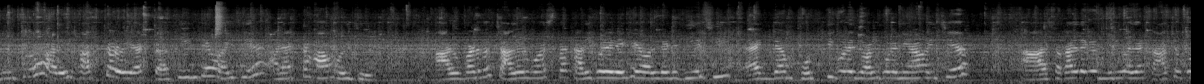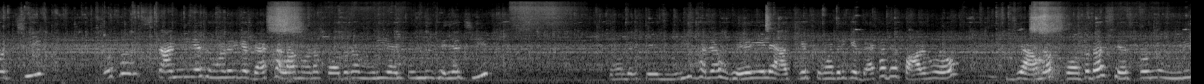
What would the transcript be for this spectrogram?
দুটো আর এই হাফটা ওই একটা। তিনটে হয়েছে আর একটা হাফ হয়েছে। আর ওপারে তো চালের বস্তা কারি করে রেখে অলরেডি দিয়েছি। একদম ভর্তি করে জল করে নেওয়া হয়েছে। আর সকাল থেকে মুড়ি ভাজা কাজও করছি। প্রথম স্টার্টিংয়ে তোমাদেরকে দেখালাম, আমরা কতটা মুড়ি এই পর্যন্ত ভেজেছি। তোমাদেরকে মুড়ি ভাজা হয়ে গেলে আজকে তোমাদেরকে দেখাতে পারব যে আমরা কতটা শেষ পর্যন্ত মুড়ি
